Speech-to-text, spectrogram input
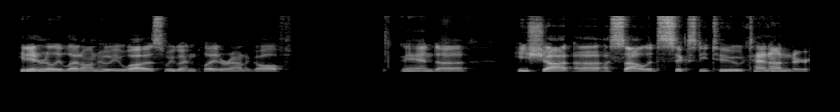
He didn't really let on who he was, so we went and played around a golf and uh, he shot uh, a solid 62, 10 under.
